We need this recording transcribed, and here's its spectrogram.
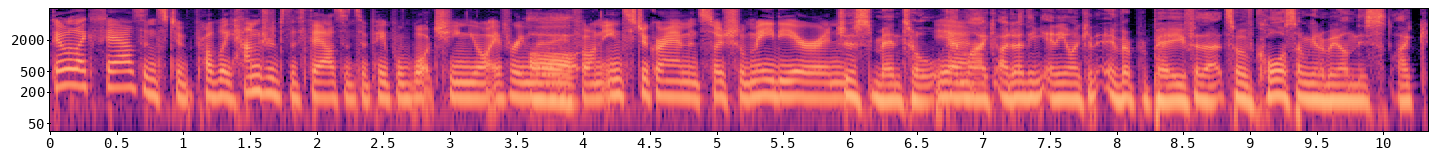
There were like thousands to probably hundreds of thousands of people watching your every oh. move on Instagram and social media and Oh. just mental. Yeah. And like, I don't think anyone can ever prepare you for that. So of course I'm going to be on this like,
